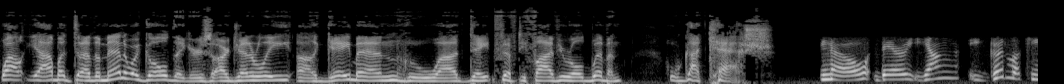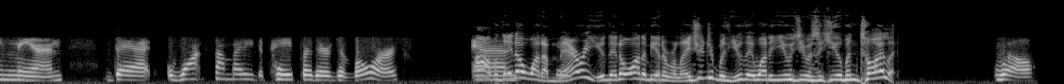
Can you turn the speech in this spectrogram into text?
Well, yeah, but uh, the men who are gold diggers are generally uh, gay men who uh, date 55-year-old women who got cash. No, they're young, good-looking men that want somebody to pay for their divorce. Oh, but they don't want to marry you. They don't want to be in a relationship with you. They want to use you as a human toilet. Well,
